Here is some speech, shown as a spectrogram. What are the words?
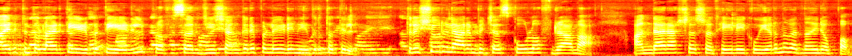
ആയിരത്തി തൊള്ളായിരത്തി എഴുപത്തി ഏഴിൽ പ്രൊഫസർ ജി ശങ്കരപിള്ളയുടെ നേതൃത്വത്തിൽ തൃശൂരിൽ ആരംഭിച്ച സ്കൂൾ ഓഫ് ഡ്രാമ അന്താരാഷ്ട്ര ശ്രദ്ധയിലേക്ക് ഉയർന്നു വന്നതിനൊപ്പം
